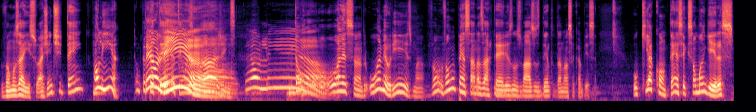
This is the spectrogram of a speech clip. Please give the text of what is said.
vamos a isso. A gente tem aulinha. Tem um PPT, tem umas imagens. Tem aulinha. Então, o, Alessandro, o aneurisma, vamos, vamos pensar nas artérias, nos vasos dentro da nossa cabeça. O que acontece é que são mangueiras.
